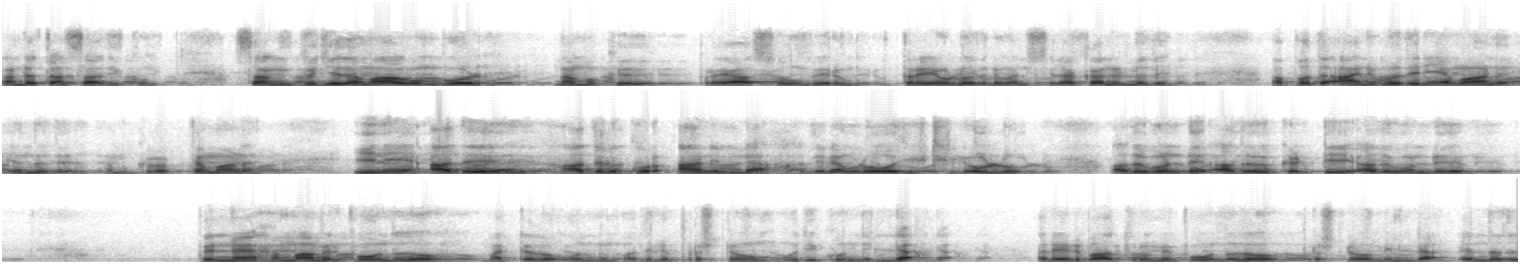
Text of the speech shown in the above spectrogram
കണ്ടെത്താൻ സാധിക്കും. സങ്കുചിതമാകുമ്പോൾ നമുക്ക് പ്രയാസവും വരും. ഇത്രയേ ഉള്ളൂ അതിന് മനസ്സിലാക്കാനുള്ളത്. അപ്പൊ അത് അനുവദനീയമാണ് എന്നത് നമുക്ക് വ്യക്തമാണ്. ഇനി അത് അതിൽ ഖുർആാനില്ല. അതിൽ നമ്മൾ ഓതിയിട്ടില്ലേ ഉള്ളൂ. അതുകൊണ്ട് അത് കെട്ടി അതുകൊണ്ട് പിന്നെ ഹമ്മാമിൽ പോകുന്നതോ മറ്റതോ ഒന്നും അതിൽ പ്രശ്നവും ഉദിക്കുന്നില്ല. അല്ലെങ്കിൽ ബാത്റൂമിൽ പോകുന്നതോ പ്രശ്നവുമില്ല എന്നത്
